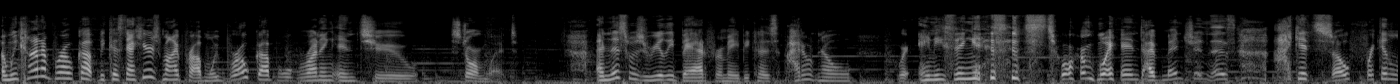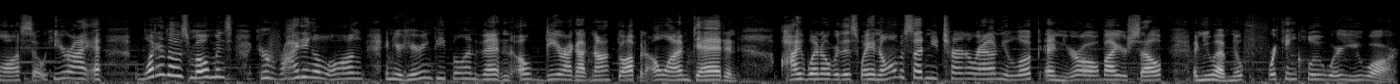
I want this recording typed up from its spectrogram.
And we kind of broke up because now here's my problem. We broke up running into Stormwind. And this was really bad for me because I don't know where anything is in Stormwind. I've mentioned this. I get so freaking lost. So here I am. One of those moments you're riding along and you're hearing people on vent and oh dear, I got knocked off and oh, I'm dead and I went over this way and all of a sudden you turn around, you look and you're all by yourself and you have no freaking clue where you are.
